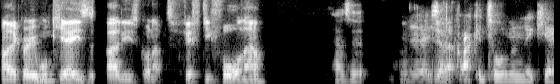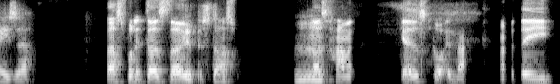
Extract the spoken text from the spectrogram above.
I agree. Well, Chiesa's value's gone up to 54 now. Has it? Yeah, he's Yeah. had a cracking tournament, Nick Chiesa. That's what it does, though. Superstar. That's, Mm. that's how many years got in that. Remember the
